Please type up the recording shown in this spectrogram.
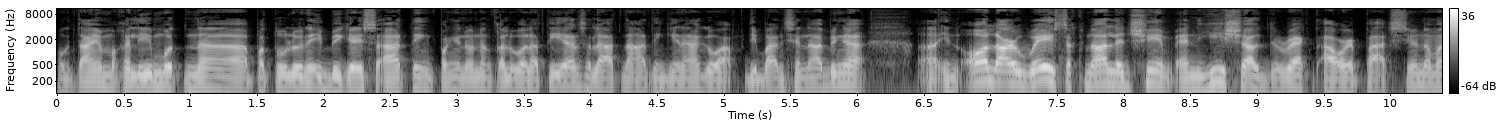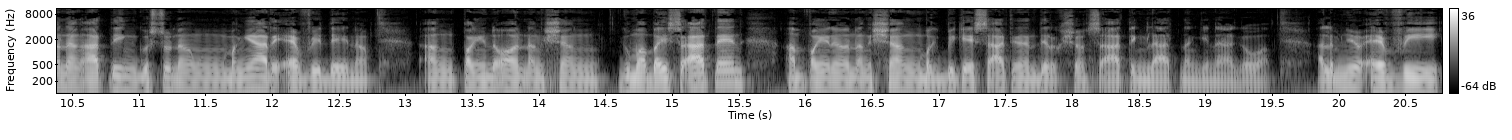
huwag tayo makalimot na patuloy na ibigay sa ating Panginoon ng kaluwalhatian sa lahat ng ating ginagawa. Di ba? Sinabi nga, uh, in all our ways acknowledge Him and He shall direct our paths. Yun naman ang ating gusto nang mangyari everyday. No? Ang Panginoon ang siyang gumabay sa atin, ang Panginoon ang siyang magbigay sa atin ng direksyon sa ating lahat ng ginagawa. Alam niyo, every,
